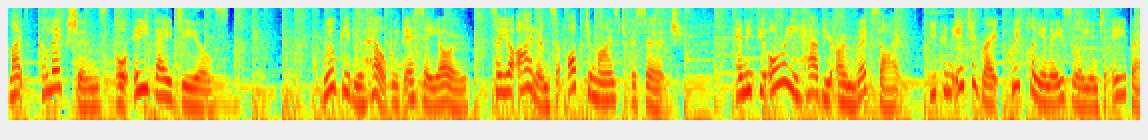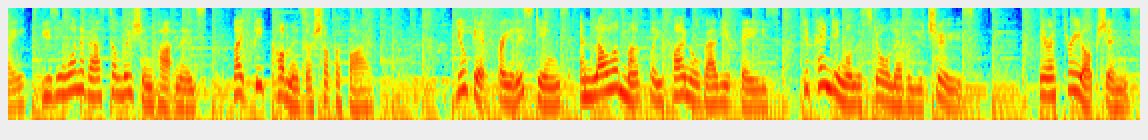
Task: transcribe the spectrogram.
like collections or eBay deals. We'll give you help with SEO so your items are optimised for search. And if you already have your own website, you can integrate quickly and easily into eBay using one of our solution partners, like BigCommerce or Shopify. You'll get free listings and lower monthly final value fees, depending on the store level you choose. There are three options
